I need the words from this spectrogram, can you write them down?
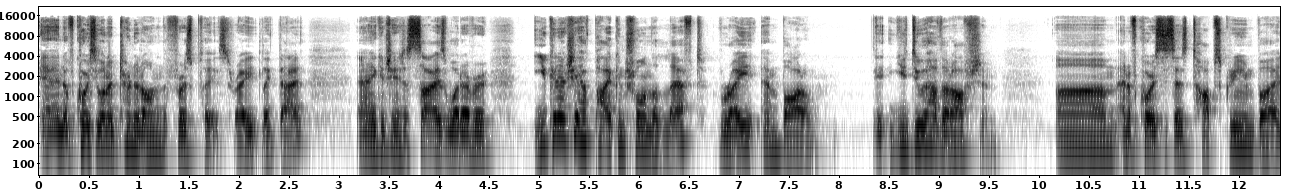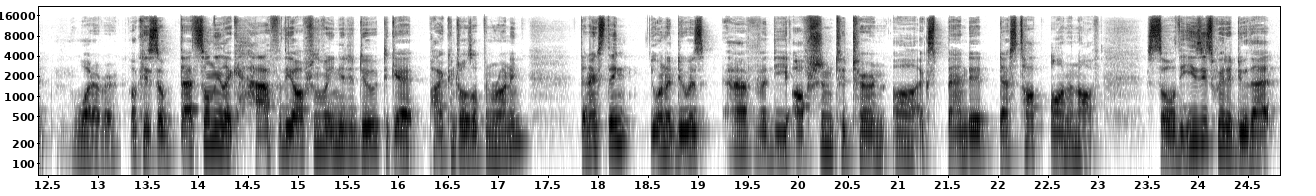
and of course you want to turn it on in the first place, right? Like that and you can change the size, whatever. You can actually have Pie control on the left, right, and bottom. It, you do have that option. Um, and of course it says top screen, but whatever. Okay, so that's only like half of the options what you need to do to get Pie controls up and running. The next thing you want to do is have the option to turn uh, expanded desktop on and off. So the easiest way to do that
